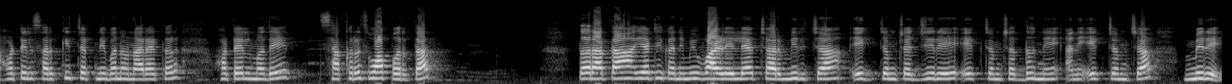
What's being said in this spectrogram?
हॉटेलसारखी चटणी बनवणार आहे. तर हॉटेलमध्ये साखरच वापरतात. तर आता या ठिकाणी मी वाळलेल्या चार मिरच्या एक चमचा जिरे एक चमचा धने आणि एक चमचा मिरे.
